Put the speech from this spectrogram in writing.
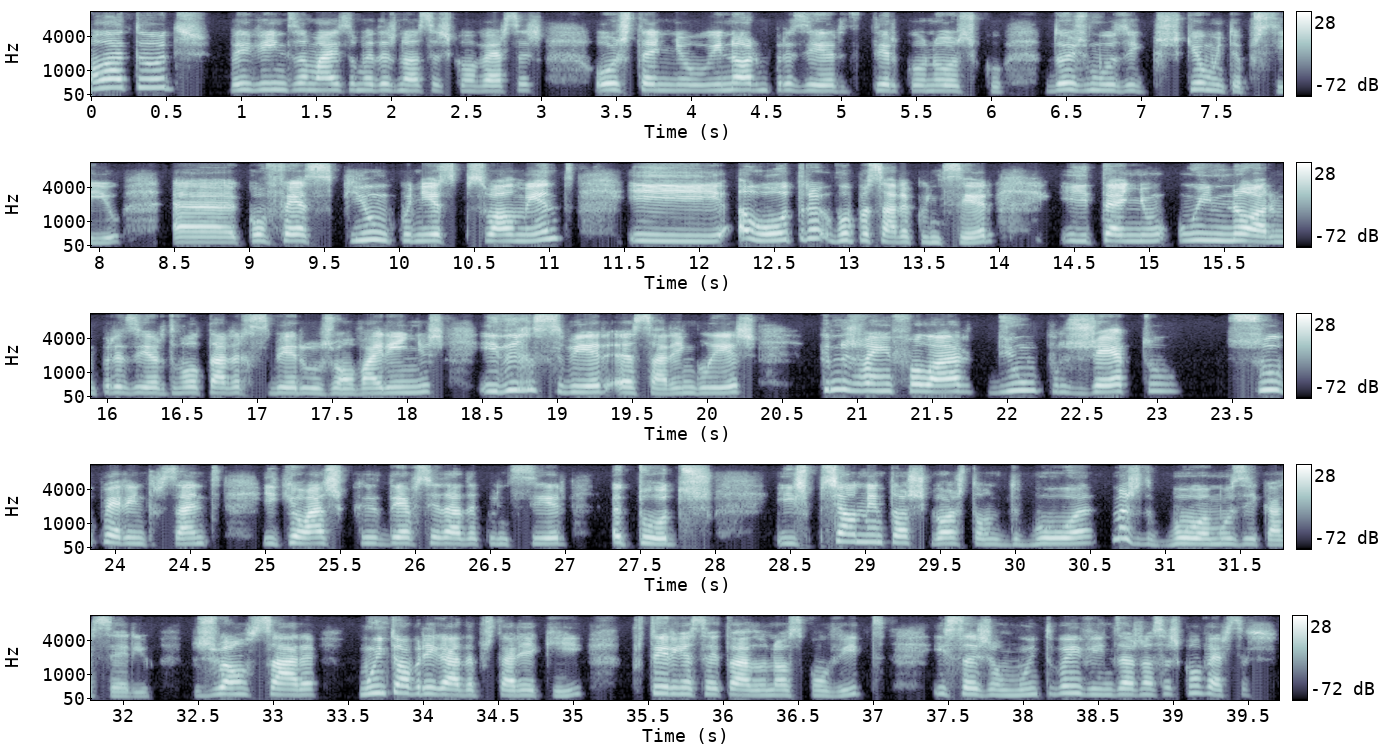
Olá a todos, bem-vindos a mais uma das nossas conversas. Hoje tenho o enorme prazer de ter connosco dois músicos que eu muito aprecio. Uh, confesso que um conheço pessoalmente e a outra vou passar a conhecer. E tenho o enorme prazer de voltar a receber o João Vairinhos e de receber a Sara Inglês, que nos vêm falar de um projeto super interessante e que eu acho que deve ser dado a conhecer a todos e especialmente aos que gostam de boa, mas de boa música a sério. João, Sara, muito obrigada por estarem aqui, por terem aceitado o nosso convite e sejam muito bem-vindos às nossas conversas.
